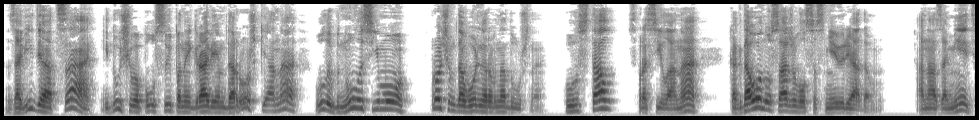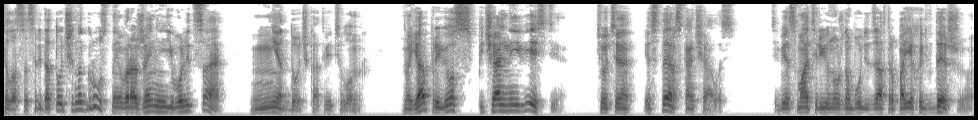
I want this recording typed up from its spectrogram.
Завидя отца, идущего по усыпанной гравием дорожке, она улыбнулась ему, впрочем, довольно равнодушно. «Устал?» — спросила она, когда он усаживался с нею рядом. Она заметила сосредоточенно грустное выражение его лица. «Нет, дочка», — ответил он, — «но я привез печальные вести. Тетя Эстер скончалась. Тебе с матерью нужно будет завтра поехать в Дэшию.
